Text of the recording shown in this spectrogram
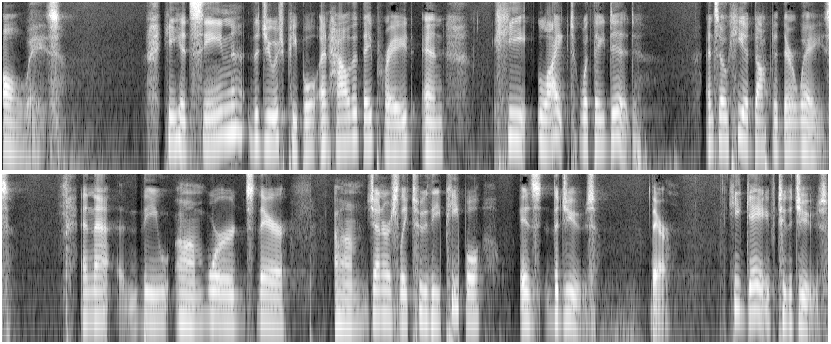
always. He had seen the Jewish people and how that they prayed, and he liked what they did. And so he adopted their ways and that the um, words there um, generously to the people is the Jews there. He gave to the Jews.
